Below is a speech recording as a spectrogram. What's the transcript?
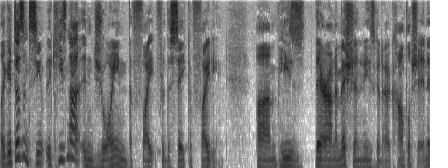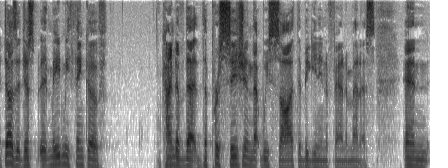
like it doesn't seem like he's not enjoying the fight for the sake of fighting. Um, he's there on a mission and he's going to accomplish it, and it does. It just it made me think of kind of that the precision that we saw at the beginning of Phantom Menace, and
